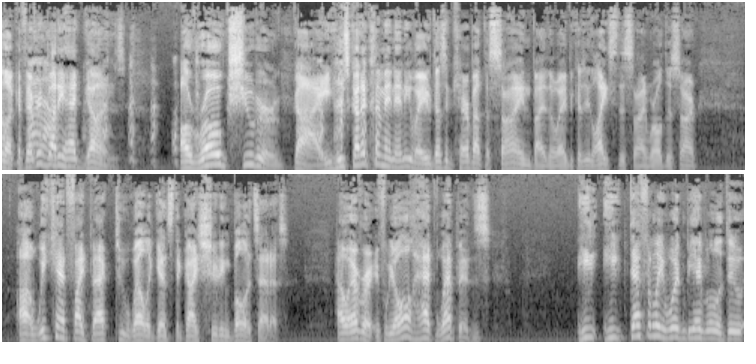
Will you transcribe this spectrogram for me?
look, if everybody had guns, a rogue shooter guy who's going to come in anyway, who doesn't care about the sign, by the way, because he likes the sign, we're all disarmed. Uh, we can't fight back too well against the guy shooting bullets at us. However, if we all had weapons, he he definitely wouldn't be able to do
